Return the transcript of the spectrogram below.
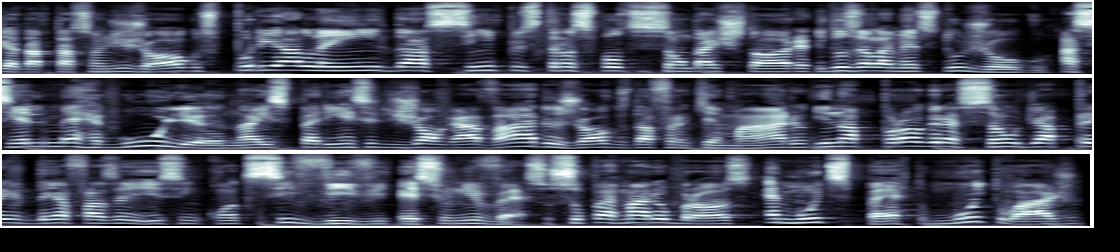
de adaptação de jogos por ir além da simples transposição da história e dos elementos do jogo. Assim, ele mergulha na experiência de jogar vários jogos da franquia Mario e na progressão de aprender a fazer isso enquanto se vive esse universo. Super Mario Bros. é muito esperto, muito ágil,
